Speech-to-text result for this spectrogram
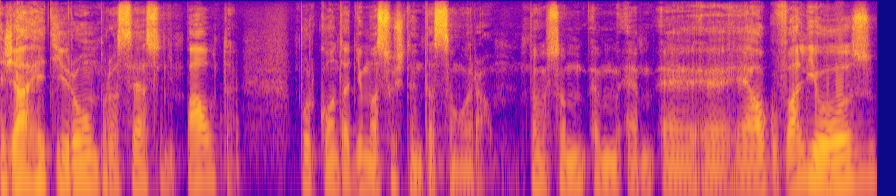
já retirou um processo de pauta por conta de uma sustentação oral. Então, isso é, é, é, é algo valioso,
